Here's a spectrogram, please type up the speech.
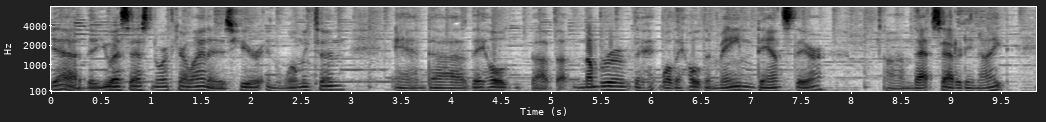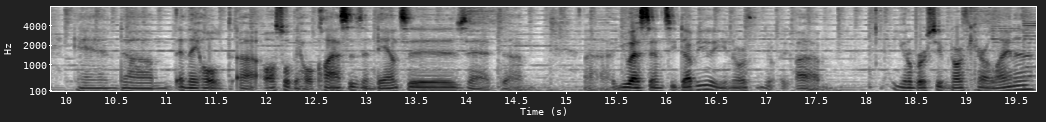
yeah, the USS North Carolina is here in Wilmington, and uh, they hold uh, a number of the, well, they hold the main dance there on that Saturday night, and um, and they hold uh, also they hold classes and dances at um, USNCW, North, um, University of North Carolina.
